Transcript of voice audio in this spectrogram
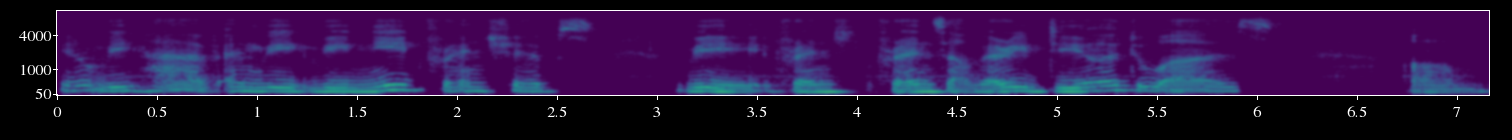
You know, we have, and we we need friendships. We friends friends are very dear to us. Um,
